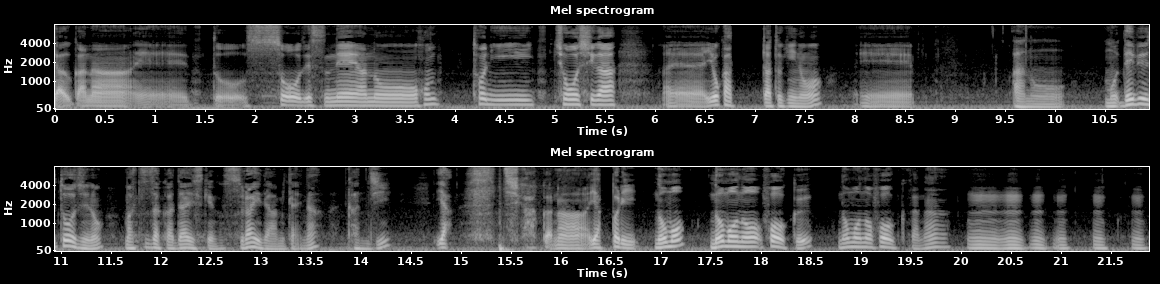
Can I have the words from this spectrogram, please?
違うかな。えー、っと、そうですね。あの、本当に調子が、えー、良かったた時の、えー、あの、もうデビュー当時の松坂大輔のスライダーみたいな感じ？いや、違うかな。やっぱり、野茂？野茂のフォーク？野茂のフォークかな？うんうんうんうんうんうん。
